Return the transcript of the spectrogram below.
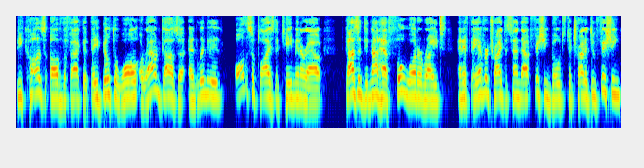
because of the fact that they built a wall around gaza and limited all the supplies that came in or out gaza did not have full water rights and if they ever tried to send out fishing boats to try to do fishing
